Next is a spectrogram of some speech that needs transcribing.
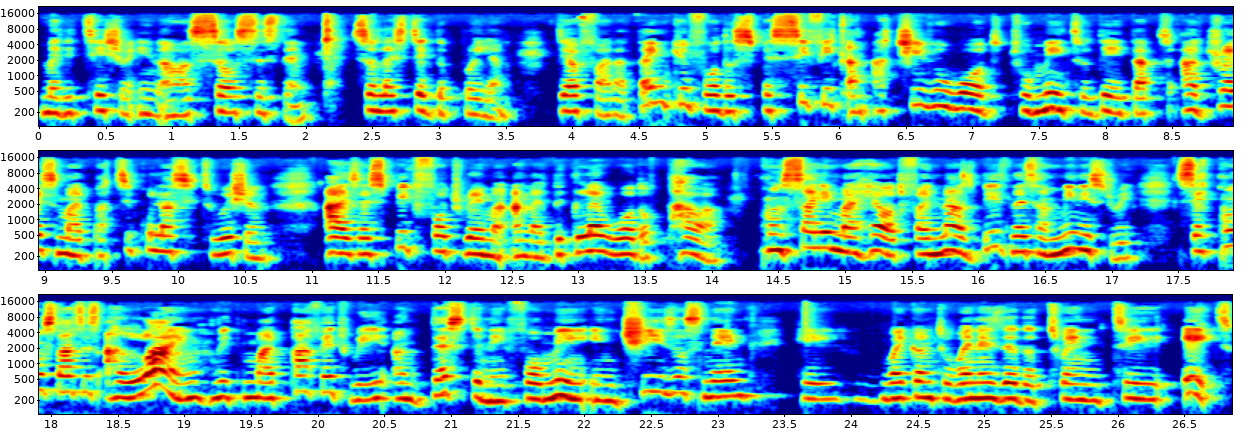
meditation in our cell system. So let's take the prayer. Dear Father, thank you for the specific and achievable word to me today that address my particular situation as I speak forth Rhema and I declare word of power concerning my health, finance, business, and ministry, circumstances align with my perfect will and destiny for me in Jesus' name. Hey, welcome to Wednesday, the 28th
